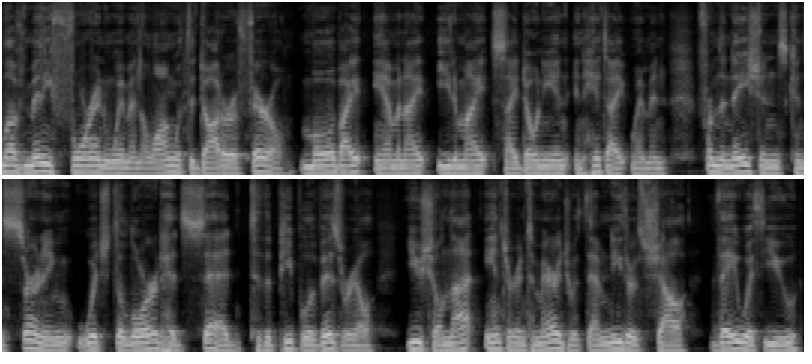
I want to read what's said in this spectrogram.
loved many foreign women along with the daughter of Pharaoh, Moabite, Ammonite, Edomite, Sidonian, and Hittite women from the nations concerning which the Lord had said to the people of Israel, you shall not enter into marriage with them, neither shall they with you,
